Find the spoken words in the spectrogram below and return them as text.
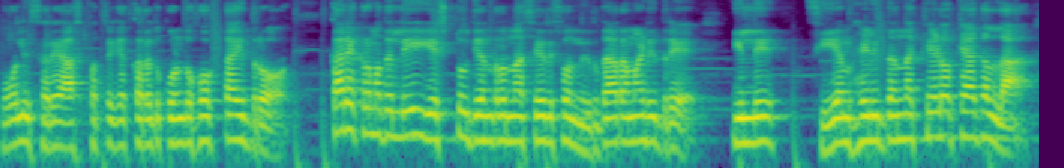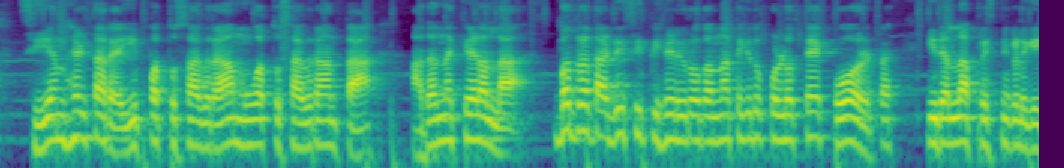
ಪೊಲೀಸರೇ ಆಸ್ಪತ್ರೆಗೆ ಕರೆದುಕೊಂಡು ಹೋಗ್ತಾ ಇದ್ರು. ಕಾರ್ಯಕ್ರಮದಲ್ಲಿ ಎಷ್ಟು ಜನರನ್ನು ಸೇರಿಸೋ ನಿರ್ಧಾರ ಮಾಡಿದ್ರೆ ಇಲ್ಲಿ ಸಿ ಎಂ ಹೇಳಿದ್ದನ್ನು ಕೇಳೋಕೆ ಆಗಲ್ಲ. ಸಿ ಎಂ ಹೇಳ್ತಾರೆ ಇಪ್ಪತ್ತು ಸಾವಿರ, ಮೂವತ್ತು ಸಾವಿರ ಅಂತ. ಅದನ್ನು ಕೇಳಲ್ಲ. ಭದ್ರತಾ ಡಿ ಸಿ ಪಿ ಹೇಳಿರೋದನ್ನು ತೆಗೆದುಕೊಳ್ಳುತ್ತೆ ಕೋರ್ಟ್. ಇದೆಲ್ಲ ಪ್ರಶ್ನೆಗಳಿಗೆ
